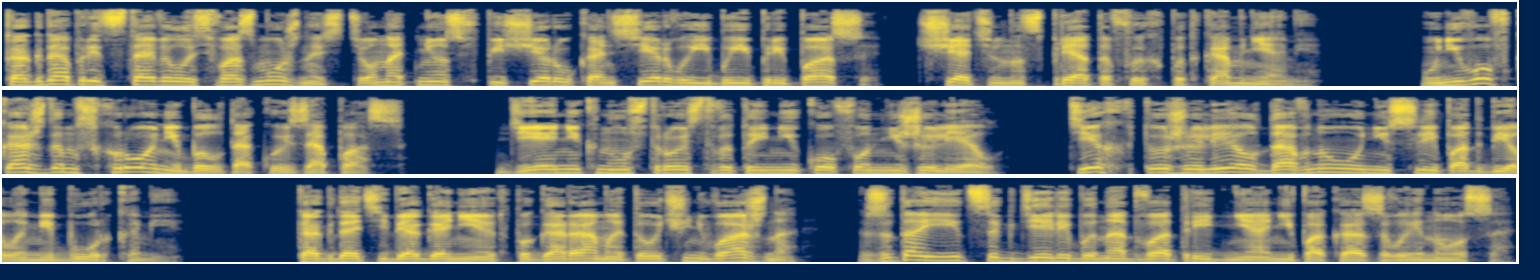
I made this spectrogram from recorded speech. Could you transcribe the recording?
Когда представилась возможность, он отнес в пещеру консервы и боеприпасы, тщательно спрятав их под камнями. У него в каждом схроне был такой запас. Денег на устройство тайников он не жалел. Тех, кто жалел, давно унесли под белыми бурками. Когда тебя гоняют по горам, это очень важно, затаиться где-либо на 2-3 дня, не показывая носа.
